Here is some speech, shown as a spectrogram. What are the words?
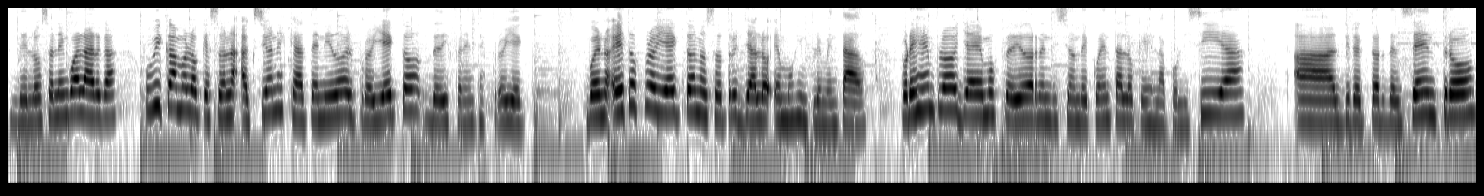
del oso lengua larga, ubicamos lo que son las acciones que ha tenido el proyecto de diferentes proyectos. Bueno, estos proyectos nosotros ya los hemos implementado. Por ejemplo, ya hemos pedido rendición de cuenta a lo que es la policía, al director del centro,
